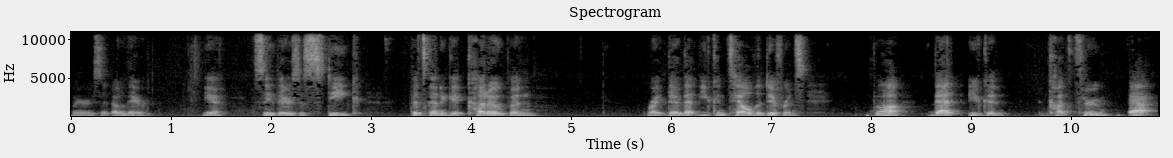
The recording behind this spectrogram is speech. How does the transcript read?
Where is it? Oh, there. Yeah, see, there's a steek that's going to get cut open right there that you can tell the difference. But that you could cut through that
